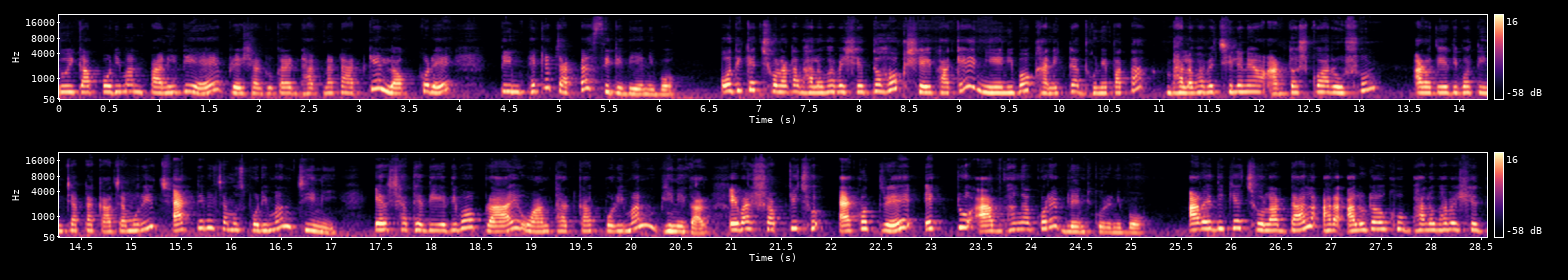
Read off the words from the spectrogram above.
দুই কাপ পরিমাণ পানি দিয়ে প্রেশার কুকারের ঢাকনাটা আটকে লক করে তিন থেকে চারটা সিটি দিয়ে নিব। ওদিকে ছোলাটা ভালোভাবে সেদ্ধ হোক, সেই ফাঁকে নিয়ে নিব খানিকটা ধনে পাতা ভালোভাবে ছিলে নেওয়া আট দশ কোয়া রসুন আরও দিয়ে দিব তিন চারটা কাঁচামরিচ, এক টেবিল চামচ পরিমাণ চিনি। এর সাথে দিয়ে দিব প্রায় ওয়ান থার্ড কাপ পরিমাণ ভিনেগার। এবার সব কিছু একত্রে একটু আধ ভাঙা করে ব্লেন্ড করে নিব। আর এদিকে ছোলার ডাল আর আলুটাও খুব ভালোভাবে সেদ্ধ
